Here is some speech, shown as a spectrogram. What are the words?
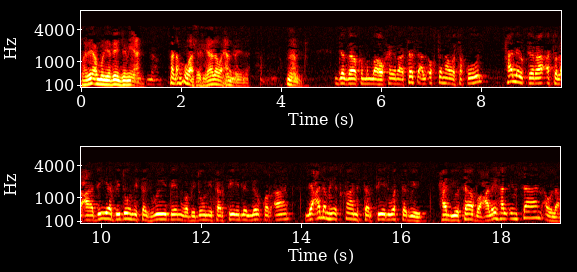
وهذا يعم اليدين جميعا نعم. فالأمر واسع في هذا والحمد لله نعم جزاكم الله خيرا تسأل أختنا وتقول هل القراءة العادية بدون تجويد وبدون ترتيل للقرآن لعدم إتقان الترتيل والتجويد هل يثاب عليها الإنسان أو لا؟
